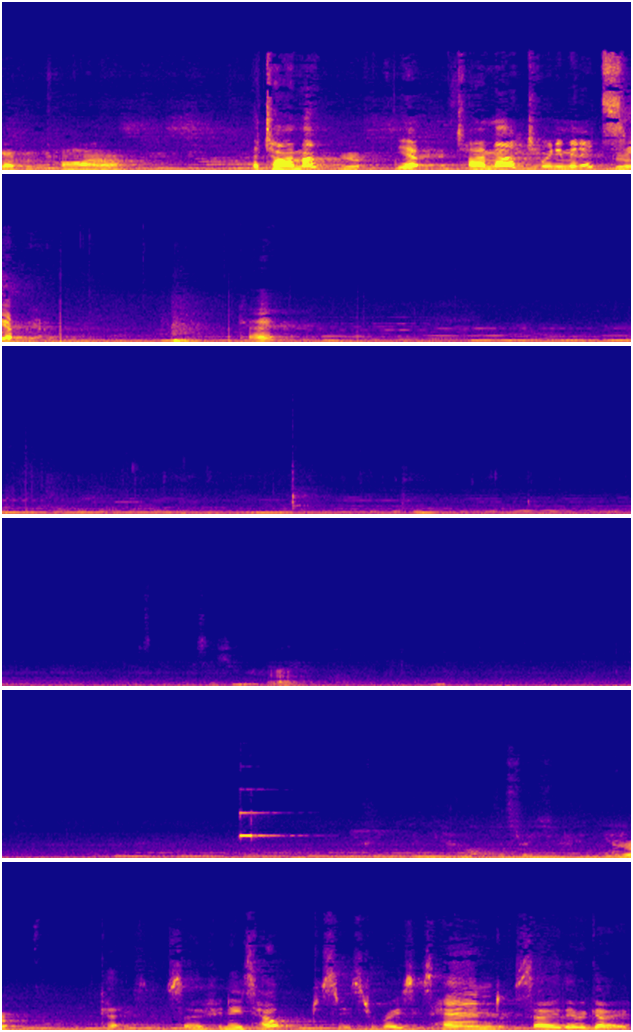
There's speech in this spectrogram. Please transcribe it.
Got the tire. A timer? Yeah. Yep. Timer, 20 minutes? Yeah. Yep. Okay. Needs help, just needs to raise his hand. So there we go.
